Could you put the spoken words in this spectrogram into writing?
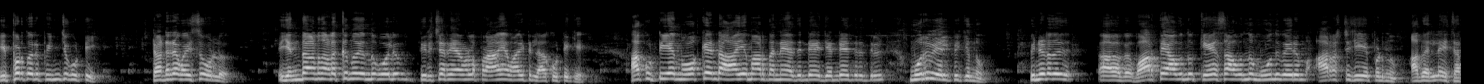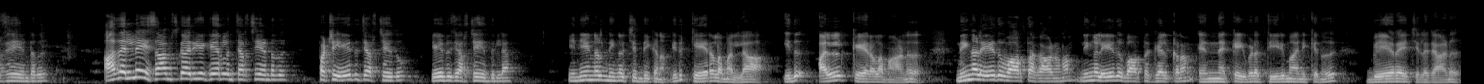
ഇപ്പുറത്തെ ഒരു പിഞ്ചു കുട്ടി രണ്ടര വയസ്സുള്ളൂ എന്താണ് നടക്കുന്നത് എന്ന് പോലും തിരിച്ചറിയാനുള്ള പ്രായമായിട്ടില്ല ആ കുട്ടിക്ക്. ആ കുട്ടിയെ നോക്കേണ്ട ആയമാർ തന്നെ അതിന്റെ ജനേന്ദ്രത്തിൽ മുറിവേൽപ്പിക്കുന്നു. പിന്നീട് അത് വാർത്തയാവുന്നു കേസാവുന്നു മൂന്ന് പേരും അറസ്റ്റ് ചെയ്യപ്പെടുന്നു. അതല്ലേ ചർച്ച ചെയ്യേണ്ടത്? അതല്ലേ സാംസ്കാരിക കേരളം ചർച്ച ചെയ്യേണ്ടത്? പക്ഷേ ഏത് ചർച്ച ചെയ്തു? ഏത് ചർച്ച ചെയ്തില്ല? ഇനിയങ്ങൾ നിങ്ങൾ ചിന്തിക്കണം ഇത് കേരളമല്ല ഇത് അൽ കേരളമാണ്. നിങ്ങൾ ഏത് വാർത്ത കാണണം നിങ്ങൾ ഏത് വാർത്ത കേൾക്കണം എന്നൊക്കെ ഇവിടെ തീരുമാനിക്കുന്നത് വേറെ ചിലരാണ്.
